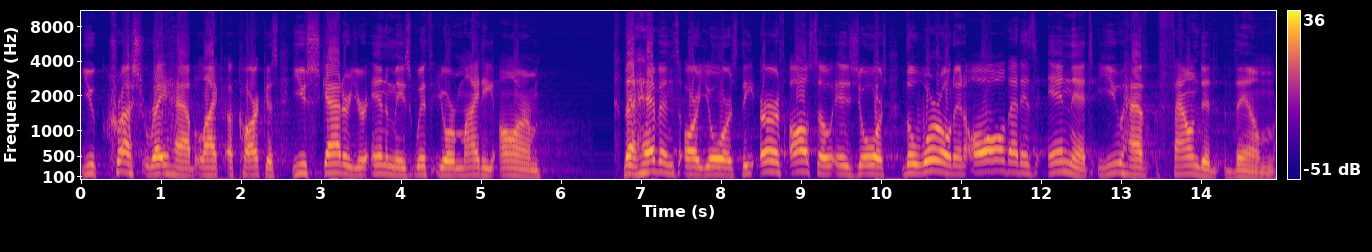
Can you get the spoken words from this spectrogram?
You crush Rahab like a carcass. You scatter your enemies with your mighty arm. The heavens are yours. The earth also is yours. The world and all that is in it, you have founded them.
